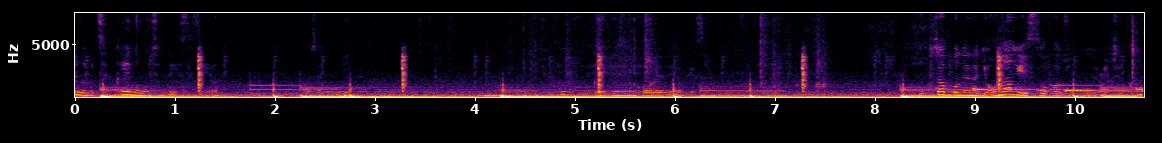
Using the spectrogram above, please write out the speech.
펜으로 체크해 놓으신 데 있으세요? 여자님이? 예금 거래 내역에서 목사본에는 연하게 있어가지고 이게 체크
